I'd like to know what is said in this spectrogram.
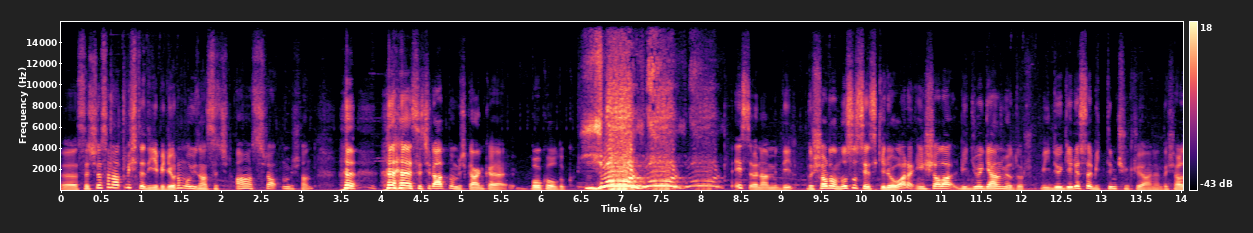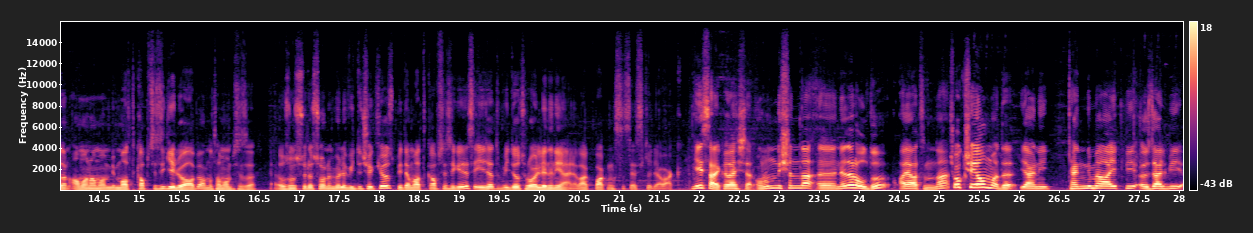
Ee, sıçrasını atmıştı diye biliyorum. O yüzden sıç... Aa sıçra atmamış lan. sıçra atmamış kanka. Bok olduk. Neyse önemli değil. Dışarıdan nasıl ses geliyor var ya inşallah video gelmiyordur. Video geliyorsa bittim çünkü yani. Dışarıdan aman aman bir matkap sesi geliyor abi anlatamam size. Yani uzun süre sonra böyle video çekiyoruz. Bir de matkap sesi gelirse iyice video trollenir yani. Bak bak nasıl ses geliyor bak. Neyse arkadaşlar onun dışında e, neler oldu hayatımda? Çok şey olmadı. Yani kendime ait bir özel bir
